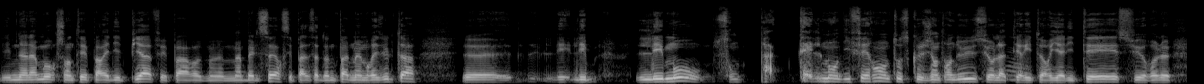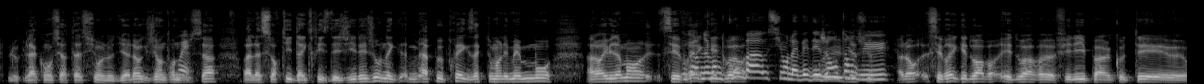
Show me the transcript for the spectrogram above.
l'hymne à l'amour chanté par Edith Piaf et par ma belle-sœur, c'est pas, ça donne pas le même résultat. Euh, les, les, les, mots sont pas tellement différents. Tout ce que j'ai entendu sur la territorialité, sur le, la concertation, le dialogue, j'ai entendu ça à la sortie de la crise des Gilets jaunes, à peu près exactement les mêmes mots. Alors évidemment, c'est vrai qu'Edouard... combat aussi, on l'avait déjà entendu. Alors c'est vrai qu'Edouard Edouard euh, Philippe a un côté... Euh,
